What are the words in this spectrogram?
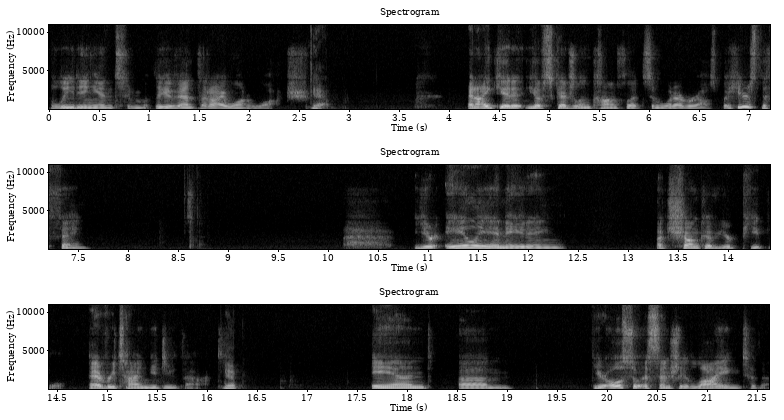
bleeding into the event that I want to watch. Yeah. And I get it; you have scheduling conflicts and whatever else. But here's the thing: you're alienating a chunk of your people every time you do that Yep. and um, you're also essentially lying to them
